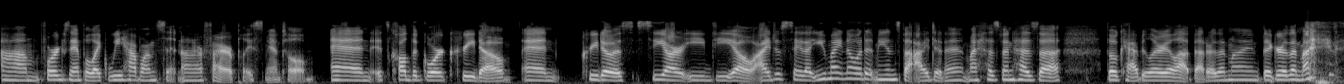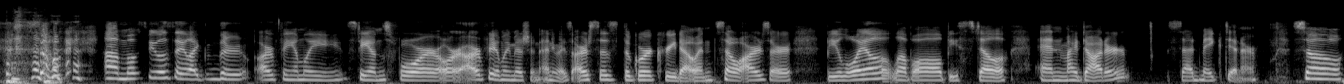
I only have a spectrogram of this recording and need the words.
um, for example, like we have one sitting on our fireplace mantle, and it's called the Gohr Credo. And credo is C R E D O. I just say that you might know what it means, but I didn't. My husband has a vocabulary a lot better than mine, bigger than mine. so um, most people say like our family stands for or our family mission. Anyways, ours says the Gohr Credo, and so ours are be loyal, love all, be still. And my daughter said make dinner. So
